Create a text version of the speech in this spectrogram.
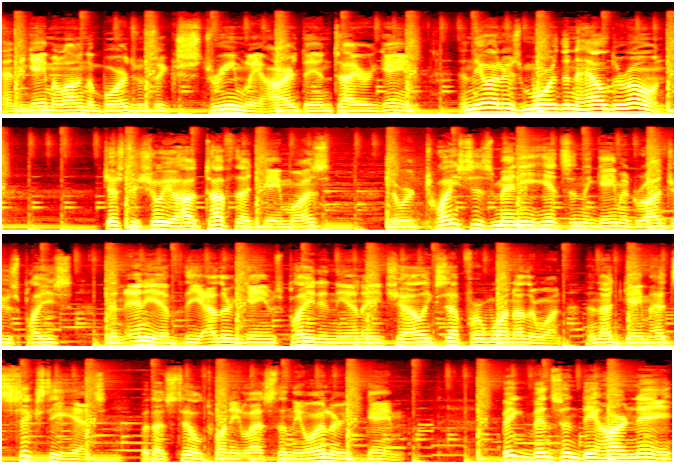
and the game along the boards was extremely hard the entire game, and the Oilers more than held their own. Just to show you how tough that game was, there were twice as many hits in the game at Rogers Place than any of the other games played in the NHL except for one other one, and that game had 60 hits, but that's still 20 less than the Oilers game. Big Vincent Desharnais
